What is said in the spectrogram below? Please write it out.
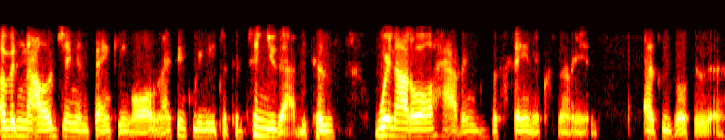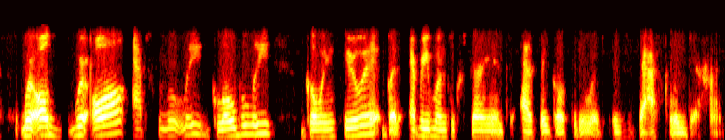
of acknowledging and thanking all. And I think we need to continue that because we're not all having the same experience as we go through this. We're all we're all absolutely globally going through it, but everyone's experience as they go through it is vastly different.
